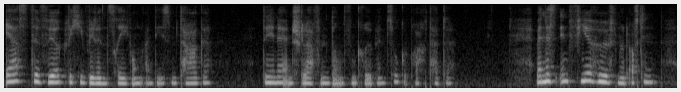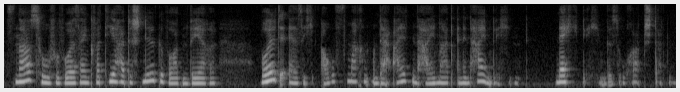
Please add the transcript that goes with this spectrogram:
erste wirkliche Willensregung an diesem Tage, den er in schlaffen, dumpfen Grübeln zugebracht hatte. Wenn es in vier Höfen und auf den Snarshofe, wo er sein Quartier hatte, still geworden wäre, wollte er sich aufmachen und der alten Heimat einen heimlichen, nächtlichen Besuch abstatten.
